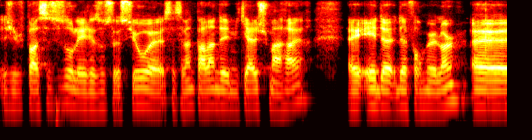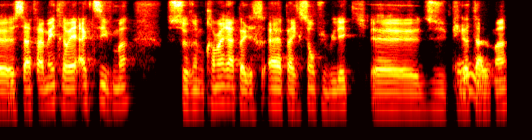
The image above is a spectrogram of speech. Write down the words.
j'ai vu passer sur les réseaux sociaux cette semaine parlant de Michael Schumacher et de, Formule 1. sa famille travaille activement sur une première apparition publique du pilote oh. allemand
